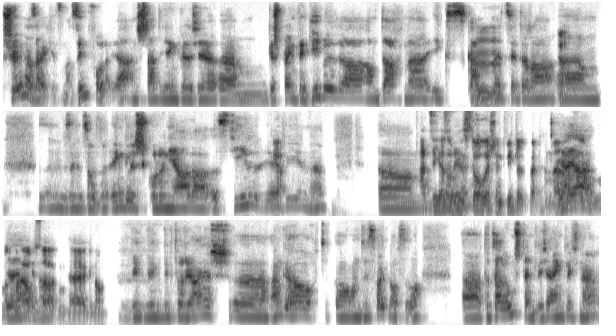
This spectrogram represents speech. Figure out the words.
schöner, sage ich jetzt mal, sinnvoller, ja, anstatt irgendwelche ähm, gesprengte Giebel da am Dach, ne, X Kanten mm. etc. Ja. Ähm, äh, so, so englisch-kolonialer Stil irgendwie, ja. ne? Ähm, Hat sich ja so historisch entwickelt bei denen, ne? Ja, ja. Also, muss ja, man auch genau. sagen. Ja, genau. Viktorianisch äh, angehaucht äh, und ist heute noch so. Äh, total umständlich eigentlich, ne?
